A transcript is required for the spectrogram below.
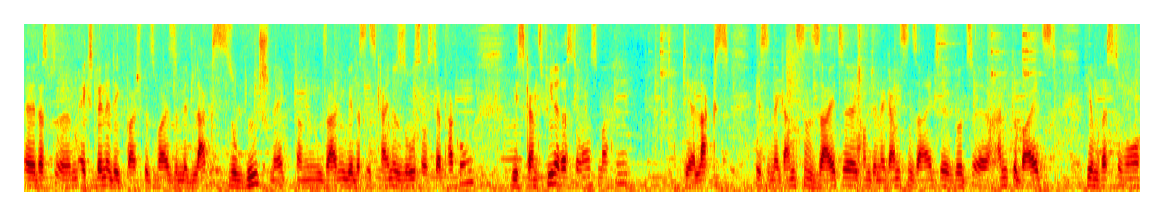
äh, das äh, Ex-Benedict beispielsweise mit Lachs so gut schmeckt, dann sagen wir, das ist keine Soße aus der Packung, wie es ganz viele Restaurants machen. Der Lachs ist in der ganzen Seite, kommt in der ganzen Seite, wird äh, handgebeizt hier im Restaurant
